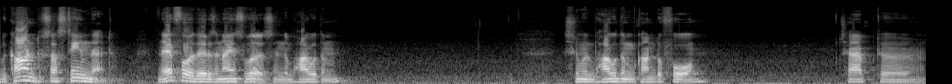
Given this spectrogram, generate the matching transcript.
we can't sustain that Therefore, there is a nice verse in the Bhagavatam, Srimad Bhagavatam, Canto 4, chapter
